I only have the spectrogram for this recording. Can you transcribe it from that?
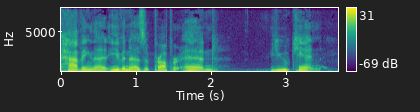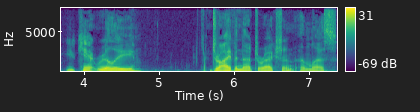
having that even as a proper end, you can't you can't really drive in that direction unless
